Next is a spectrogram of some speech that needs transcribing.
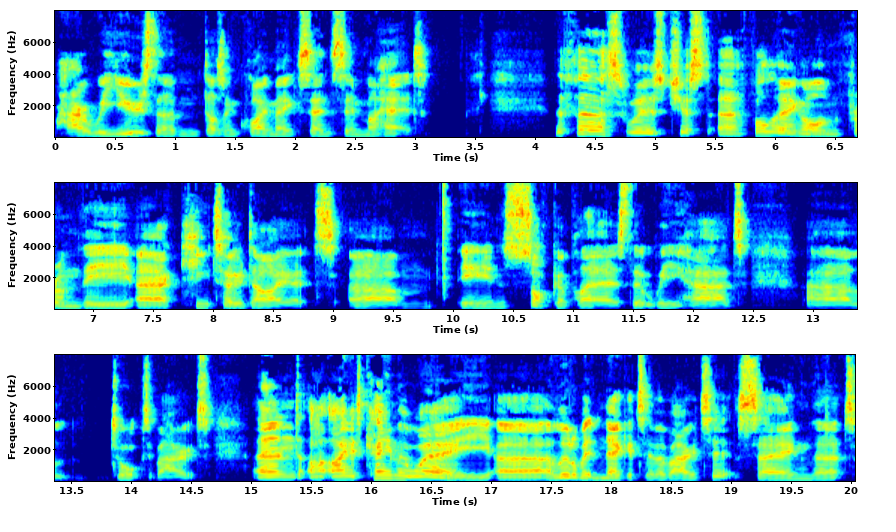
how we use them doesn't quite make sense in my head. The first was just uh, following on from the uh, keto diet um, in soccer players that we had uh, talked about. And I, I came away uh, a little bit negative about it, saying that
